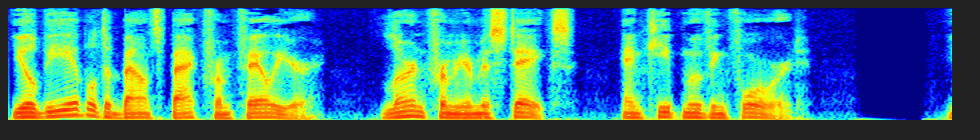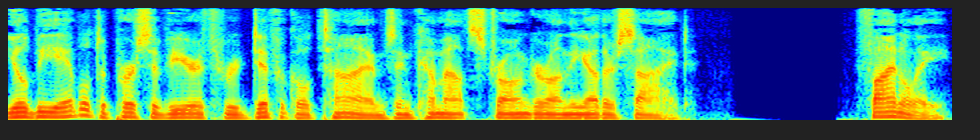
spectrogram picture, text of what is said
You'll be able to bounce back from failure, learn from your mistakes, and keep moving forward. You'll be able to persevere through difficult times and come out stronger on the other side. Finally,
